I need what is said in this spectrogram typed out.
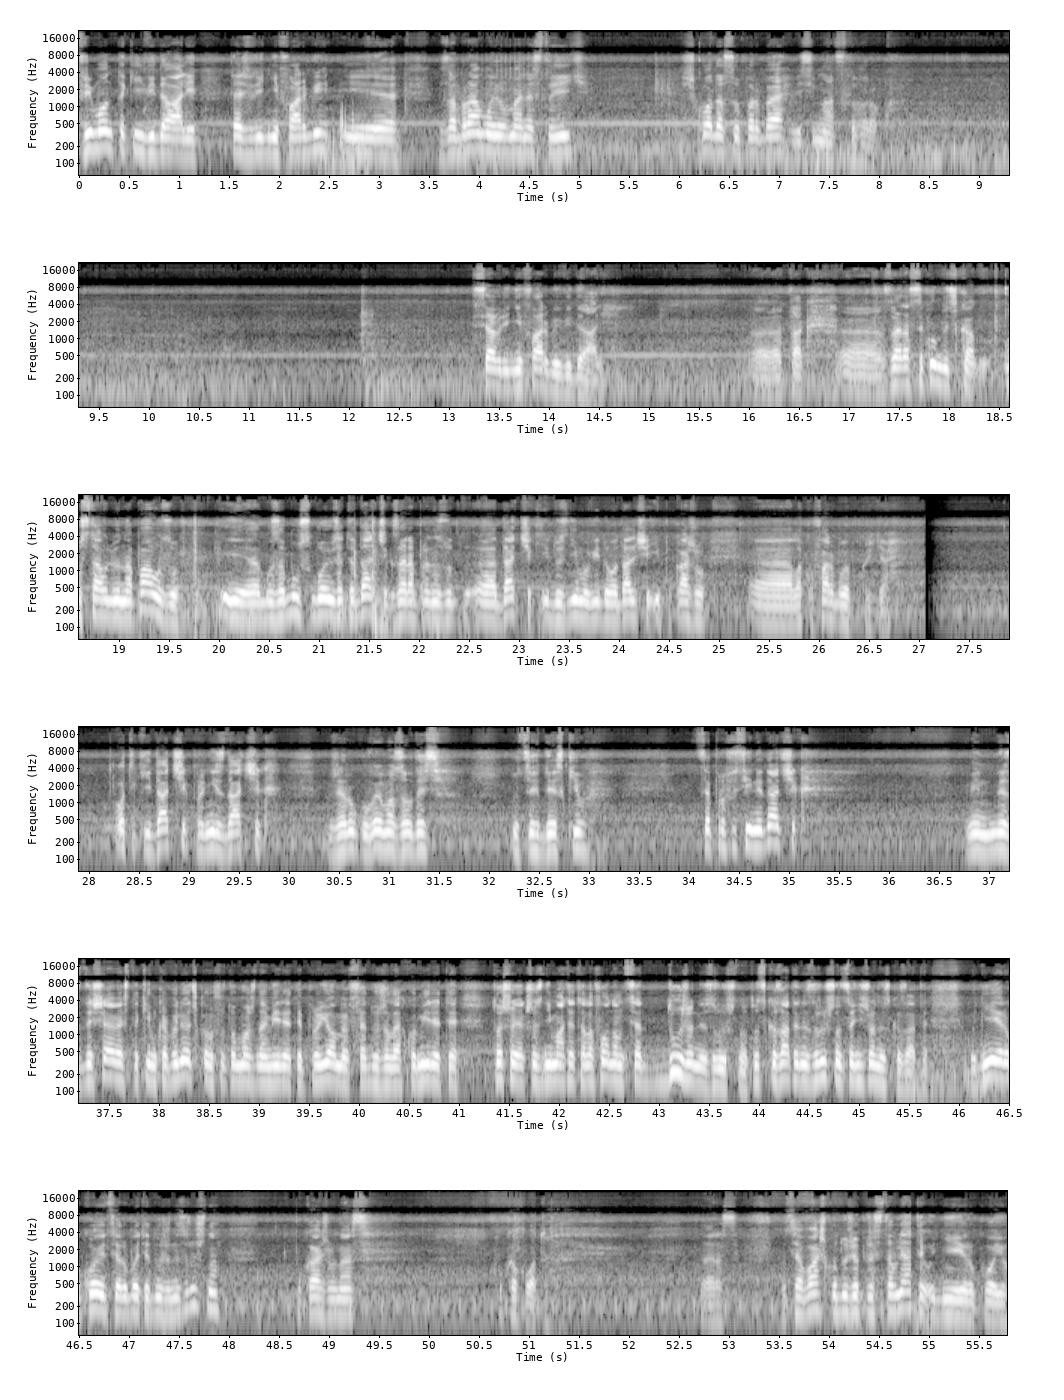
фрімонт такий в ідеалі, теж в рідній фарбі. І за брамою в мене стоїть шкода Супер Б 18-го року. Вся в в ідеалі. Е, Так, е, зараз секундочка поставлю на паузу, і, е, забув з собою взяти датчик. Зараз принесу датчик і дозніму відео далі і покажу лакофарбове покриття. Ось такий датчик, приніс датчик, вже руку вимазав десь до цих дисків. Це професійний датчик. Він не з дешевих, з таким кабельочком, що то можна міряти прийоми, все дуже легко міряти. То, що якщо знімати телефоном, це дуже незручно. Тут сказати незручно, це нічого не сказати. Однією рукою це робити дуже незручно. Покажу у нас по капоту. Зараз. Оце важко дуже представляти однією рукою.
